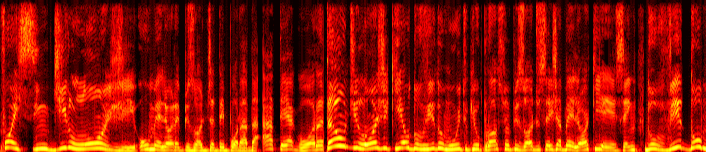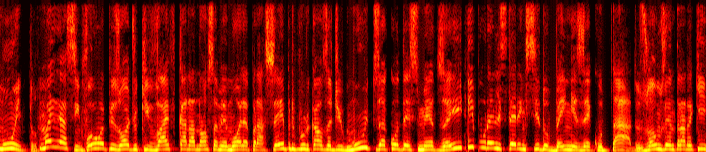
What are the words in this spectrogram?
Foi sim, de longe, o melhor episódio da temporada até agora. Tão de longe que eu duvido muito que o próximo episódio seja melhor que esse, hein? Duvido muito. Mas é assim, foi um episódio que vai ficar na nossa memória pra sempre por causa de muitos acontecimentos aí e por eles terem sido bem executados. Vamos entrar aqui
